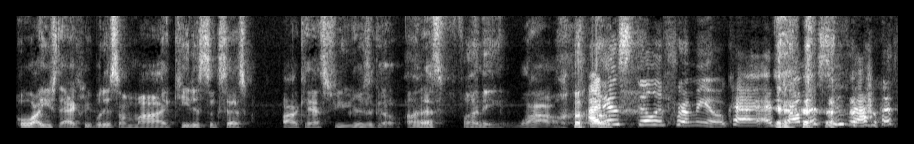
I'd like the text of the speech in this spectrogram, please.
Oh, I used to ask people this on my key to success podcast a few years ago. Oh, that's funny. Wow. I didn't steal it from you, okay? I promise you that.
